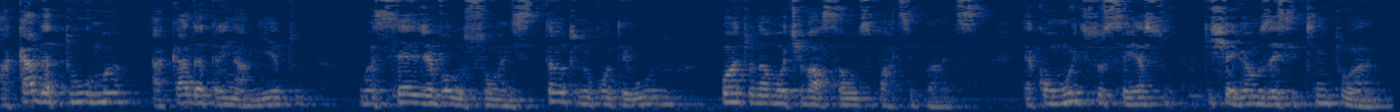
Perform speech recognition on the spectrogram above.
A cada turma, a cada treinamento, uma série de evoluções, tanto no conteúdo quanto na motivação dos participantes. É com muito sucesso que chegamos a esse quinto ano.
